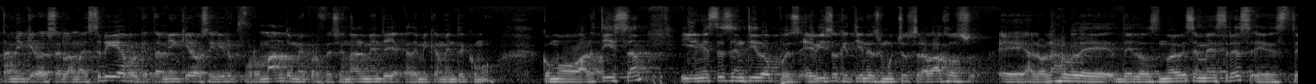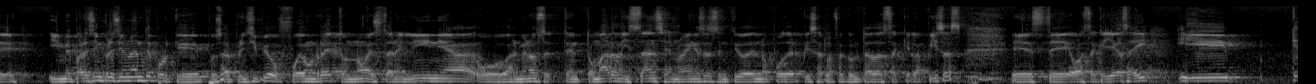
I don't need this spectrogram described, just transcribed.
también quiero hacer la maestría, porque también quiero seguir formándome profesionalmente y académicamente como, como artista. Y en este sentido, pues he visto que tienes muchos trabajos eh, a lo largo de, de los nueve semestres. Este, y me parece impresionante porque pues al principio fue un reto, ¿no? Estar en línea o al menos tomar distancia, ¿no? En ese sentido de no poder pisar la facultad hasta que la pisas, este, o hasta que llegas ahí. Y ¿Qué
